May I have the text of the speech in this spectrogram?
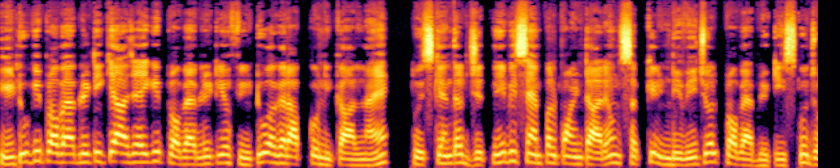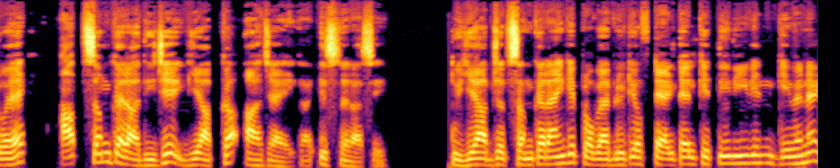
ई e टू की प्रोबेबिलिटी क्या आ जाएगी? प्रोबेबिलिटी ऑफ़ ई टू अगर आपको निकालना है तो इसके अंदर जितने भी सैंपल पॉइंट आ रहे हैं, उन सबके इंडिविजुअल प्रोबेबिलिटीज को जो है, आप सम करा दीजिए, ये आपका आ जाएगा इस तरह से। तो ये आप जब सम कराएँगे प्रोबेबिलिटी ऑफ़ टेल टेल कितनी गिवन है?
